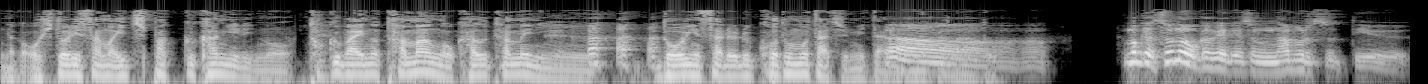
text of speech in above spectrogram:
なんかお一人様1パック限りの特売の卵を買うために 動員される子供たちみたいなのかなと。ああ。まあけどそのおかげでそのナブルスっていう、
